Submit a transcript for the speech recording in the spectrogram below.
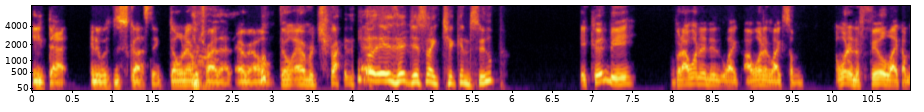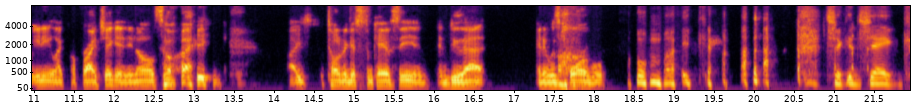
eat that. And it was disgusting. Don't ever try that ever. home. Don't ever try Well, that. is it just like chicken soup? It could be, but I wanted to like I wanted like some I wanted to feel like I'm eating like a fried chicken, you know. So I I told her to get some KFC and, and do that, and it was horrible. Oh my god. Chicken shake.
